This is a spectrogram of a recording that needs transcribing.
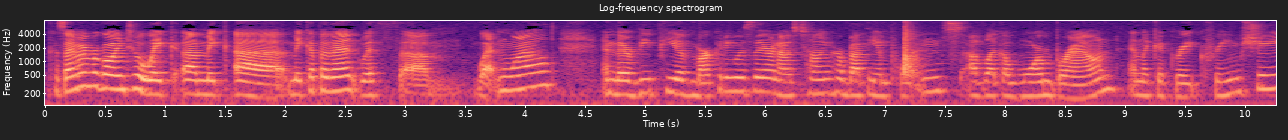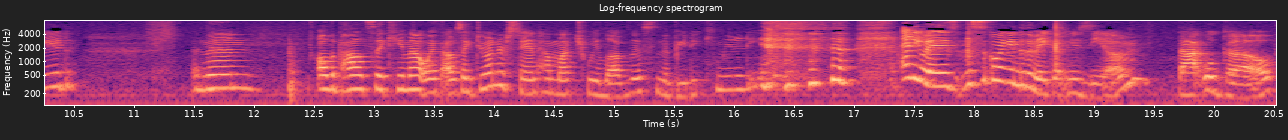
Because I remember going to a wake uh, make uh, makeup event with um, Wet n Wild and their VP of marketing was there and I was telling her about the importance of like a warm brown and like a great cream shade. And then all the palettes they came out with, I was like, do you understand how much we love this in the beauty community? Anyways, this is going into the makeup museum. That will go.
